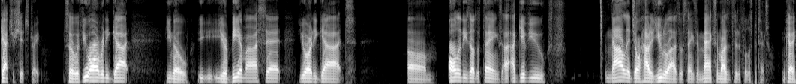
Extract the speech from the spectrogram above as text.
got your shit straight, so if you already got, you know, your BMI set, you already got um, all of these other things. I, I give you knowledge on how to utilize those things and maximize it to the fullest potential. Okay,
